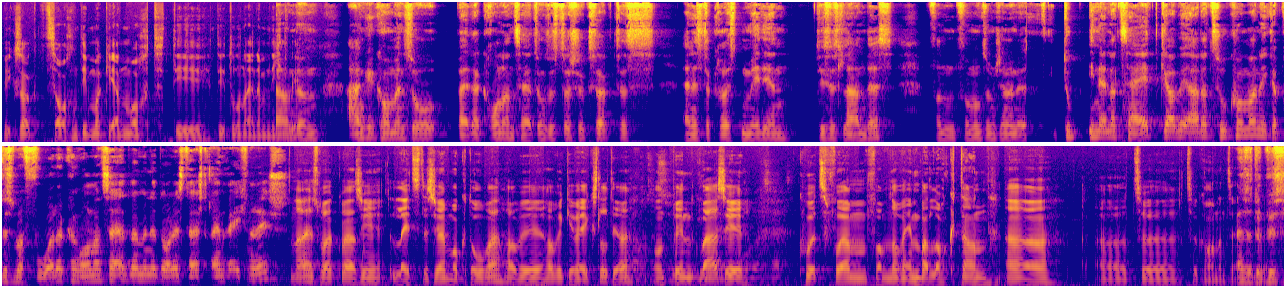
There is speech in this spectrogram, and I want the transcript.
wie gesagt, Sachen, die man gern macht, die, die tun einem nicht ja, und dann angekommen so bei der Kronenzeitung, du hast ja schon gesagt, das ist eines der größten Medien dieses Landes von, von unserem schönen Du in einer Zeit, glaube ich, auch dazukommen. Ich glaube, das war vor der Corona-Zeit, wenn man nicht alles täuscht, rein rechnerisch. Nein, es war quasi letztes Jahr im Oktober, habe ich, hab ich gewechselt, ja. Und bin quasi kurz vorm, vorm November-Lockdown äh, äh, zur, zur Kronenzeit. Also du bist,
